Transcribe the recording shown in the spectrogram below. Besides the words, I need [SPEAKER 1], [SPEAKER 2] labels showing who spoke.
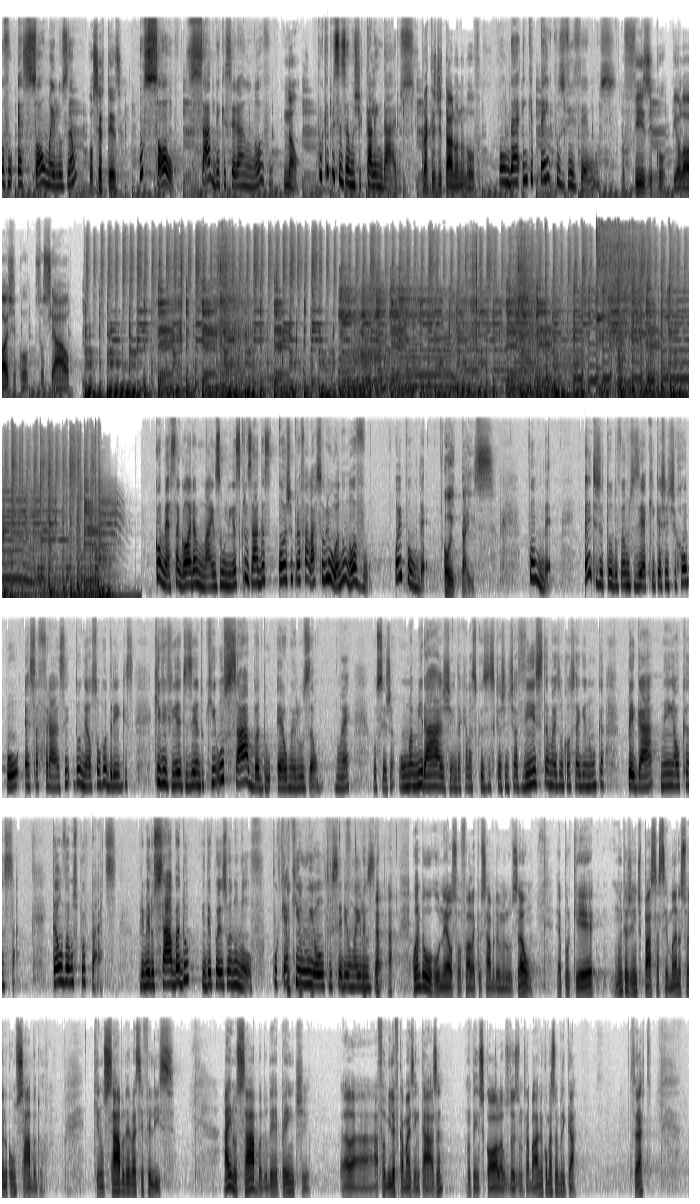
[SPEAKER 1] novo é só uma ilusão?
[SPEAKER 2] Com certeza.
[SPEAKER 1] O Sol sabe que será ano novo?
[SPEAKER 2] Não.
[SPEAKER 1] Por que precisamos de calendários?
[SPEAKER 2] Para acreditar no ano novo.
[SPEAKER 1] Pondé, em que tempos vivemos?
[SPEAKER 2] No físico, biológico, social.
[SPEAKER 1] Começa agora mais um Linhas Cruzadas, hoje para falar sobre o Ano Novo. Oi, Pondé.
[SPEAKER 2] Oi, Thaís.
[SPEAKER 1] Pondé, antes de tudo, vamos dizer aqui que a gente roubou essa frase do Nelson Rodrigues, que vivia dizendo que o sábado é uma ilusão, não é? Ou seja, uma miragem daquelas coisas que a gente avista, mas não consegue nunca pegar nem alcançar. Então, vamos por partes. Primeiro o sábado e depois o ano novo. Por que é que um e outro seria uma ilusão?
[SPEAKER 2] Quando o Nelson fala que o sábado é uma ilusão, é porque muita gente passa a semana sonhando com um sábado, que no sábado ele vai ser feliz. Aí no sábado, de repente, a, a família fica mais em casa, não tem escola, os dois não trabalham e começam a brigar, certo?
